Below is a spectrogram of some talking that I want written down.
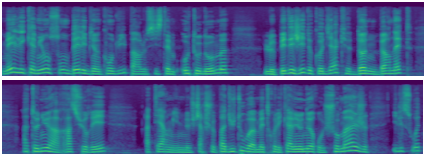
mais les camions sont bel et bien conduits par le système autonome. Le PDG de Kodiak, Don Burnett, a tenu à rassurer. À terme, il ne cherche pas du tout à mettre les camionneurs au chômage, il souhaite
